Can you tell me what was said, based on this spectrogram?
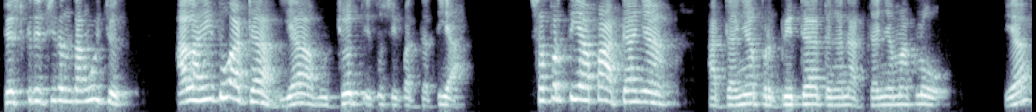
deskripsi tentang wujud. Allah itu ada, ya wujud itu sifat datiah. Seperti apa adanya? Adanya berbeda dengan adanya makhluk. Ya,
